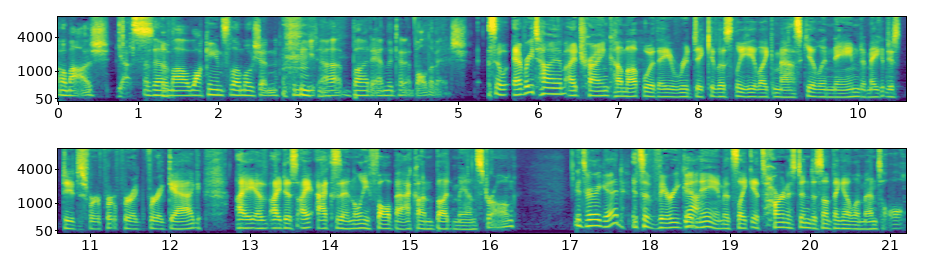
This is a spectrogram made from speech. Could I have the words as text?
homage yes. of them uh, walking in slow motion to meet uh, Bud and Lieutenant Baldovich. So every time I try and come up with a ridiculously like masculine name to make it just do just for for for a, for a gag, I I just I accidentally fall back on Bud Manstrong. It's very good. It's a very good Yeah. name. It's like it's harnessed into something elemental.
